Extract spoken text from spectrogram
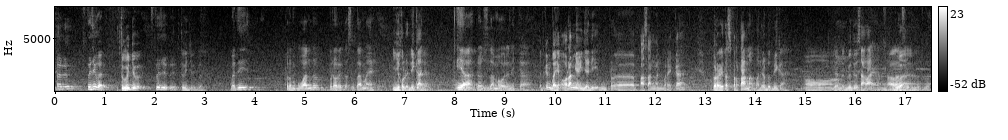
Aduh, setuju gak? Setuju. Setuju tuh. Setuju gua. Berarti perempuan tuh prioritas utama ya? Iya kalau udah nikah ya. Iya, prioritas utama kalau udah nikah. Tapi kan banyak orang yang jadiin eh, pasangan mereka prioritas pertama padahal belum nikah. Oh, Dan menurut gue itu salah ya. salah gua. sih menurut gua.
